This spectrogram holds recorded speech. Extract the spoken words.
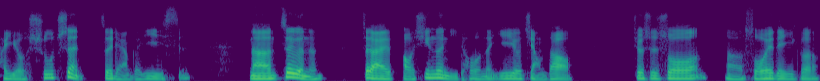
还有殊胜这两个意思。那这个呢，在宝性论里头呢也有讲到，就是说呃所谓的一个。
